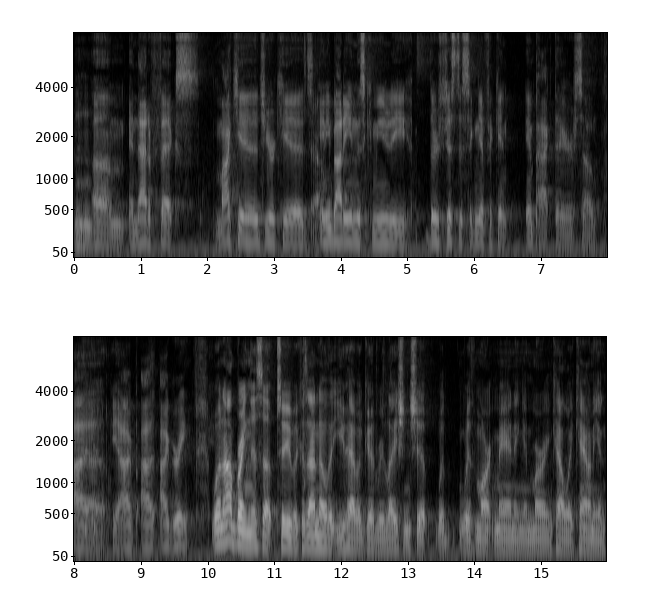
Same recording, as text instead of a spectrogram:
Mm-hmm. Um, and that affects my kids, your kids, anybody in this community. There's just a significant impact there. So I uh, yeah, I, I, I agree. Well, and I'll bring this up too because I know that you have a good relationship with, with Mark Manning and Murray and Calloway County, and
